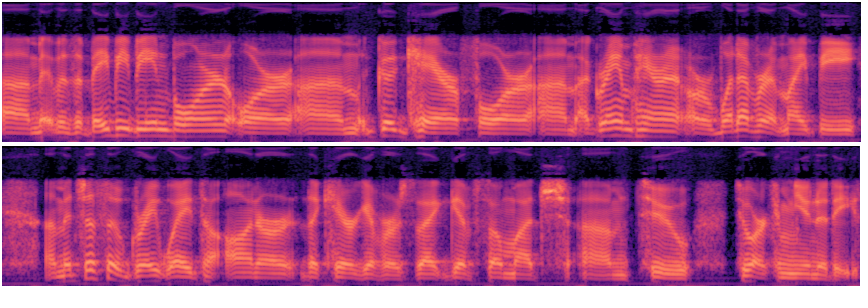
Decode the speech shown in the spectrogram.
um, it was a baby being born or um, good care for um, a grandparent or whatever it might be, um, it's just a great way to honor the caregivers that give so much um, to to our community.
